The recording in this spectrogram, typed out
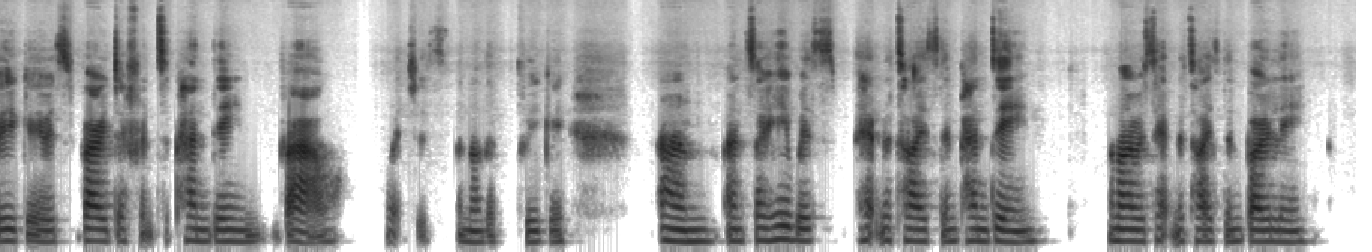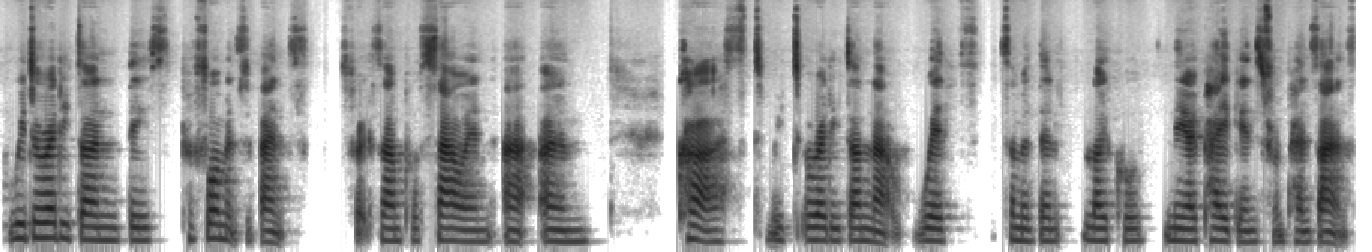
fogou is very different to Pendeen Vau, which is another fogou. Um, and so he was hypnotized in Pendeen and I was hypnotized in Boleigh. We'd already done these performance events for example, Samhain at um, Cast, we'd already done that with some of the local neo pagans from Penzance.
